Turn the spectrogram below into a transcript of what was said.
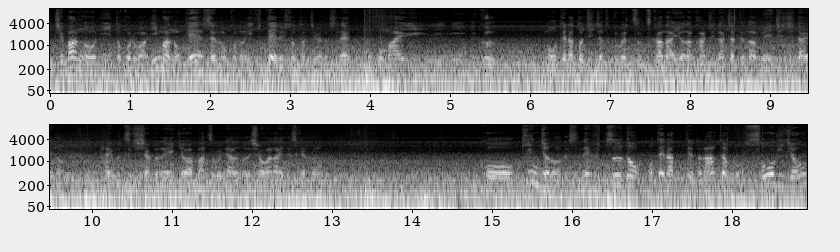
ん、一番のいいところは今の現世のこの生きている人たちがですねお参りに行くもうお寺と神社と区別つかないような感じになっちゃってるのは明治時代の廃物希釈の影響は抜群にあるのでしょうがないんですけれどもこう近所のですね普通のお寺っていうとなんとなく葬儀場？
